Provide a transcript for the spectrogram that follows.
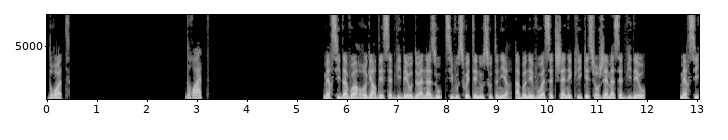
Droite. Droite. Merci d'avoir regardé cette vidéo de Anazu. Si vous souhaitez nous soutenir, abonnez-vous à cette chaîne et cliquez sur j'aime à cette vidéo. Merci.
